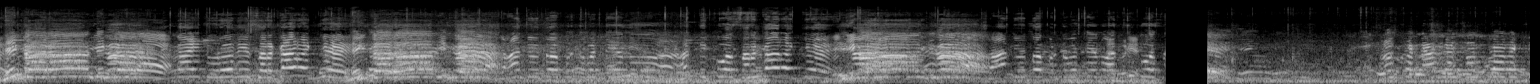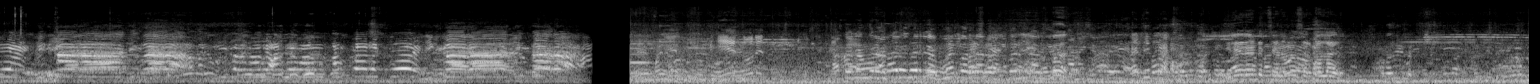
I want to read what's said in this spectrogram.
Dinkara, Dinkara! ವಿರೋಧಿ ಸರ್ಕಾರಕ್ಕೆ. ಶಾಂತಿಯುತ ಪ್ರತಿಭಟನೆಯನ್ನು ಹತ್ತಿಕ್ಕುವ ಸರ್ಕಾರಕ್ಕೆ. ಶಾಂತಿಯುತ ಪ್ರತಿಭಟನೆಯನ್ನು ಹತ್ತಿಕ್ಕುವ ಭ್ರಷ್ಟ ಕಾಂಗ್ರೆಸ್ ಸರ್ಕಾರಕ್ಕೆ. ಸರ್ಕಾರಕ್ಕೆ ಸರ್ಕಲ್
